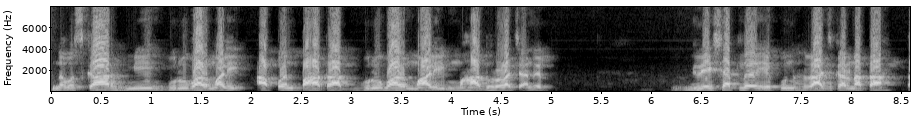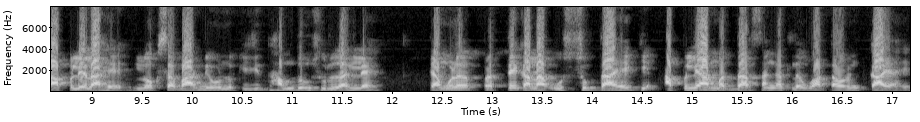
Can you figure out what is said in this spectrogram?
नमस्कार मी गुरुबाळ माळी. आपण पाहत आहात गुरुबाळ माळी महाधोरणा चॅनल. देशातलं एकूण राजकारण आता तापलेलं आहे. लोकसभा निवडणुकीची धामधूम सुरू झालेली आहे. त्यामुळं प्रत्येकाला उत्सुकता आहे की आपल्या मतदारसंघातलं वातावरण काय आहे.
